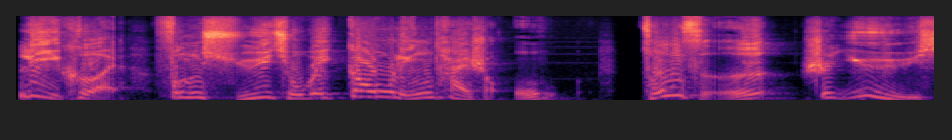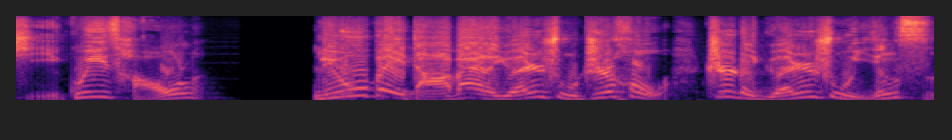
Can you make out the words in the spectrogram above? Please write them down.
立刻呀封徐求为高陵太守，从此是玉玺归曹了。刘备打败了袁术之后，知道袁术已经死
